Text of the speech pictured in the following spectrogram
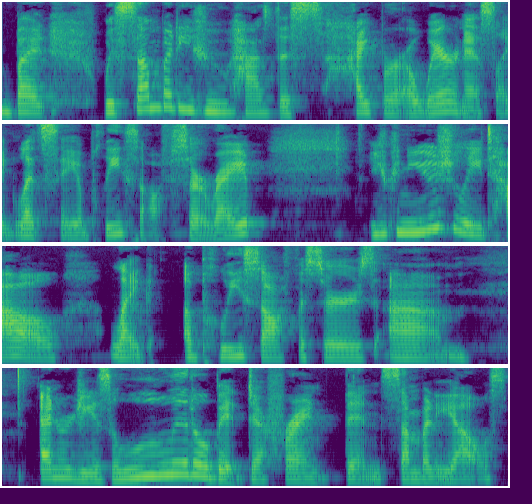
But with somebody who has this hyper awareness, like let's say a police officer, right? You can usually tell like a police officer's um, energy is a little bit different than somebody else.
